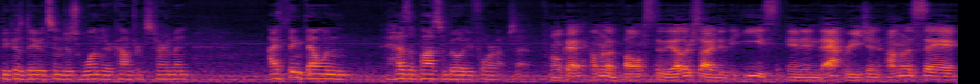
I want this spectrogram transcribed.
because Davidson just won their conference tournament. I think that one has a possibility for an upset. Okay, I'm going to bounce to the other side to the east, and in that region, I'm going to say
